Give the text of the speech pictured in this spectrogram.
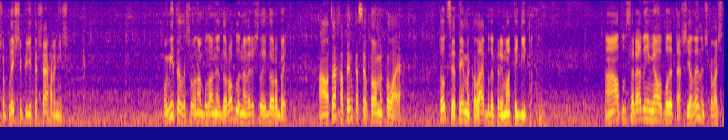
Щоб ближче підійти ще гарніше. Помітили, що вона була недороблена, вирішили її доробити. А оце хатинка Святого Миколая. Тут Святий Миколай буде приймати діток. А отут всередині в нього буде теж ялиночка, бачите?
